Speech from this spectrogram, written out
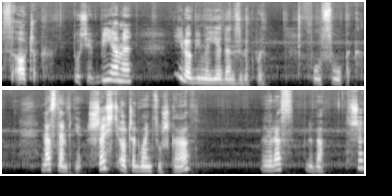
z oczek. Tu się wbijamy i robimy jeden zwykły półsłupek. Następnie sześć oczek łańcuszka. Raz, dwa, trzy,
